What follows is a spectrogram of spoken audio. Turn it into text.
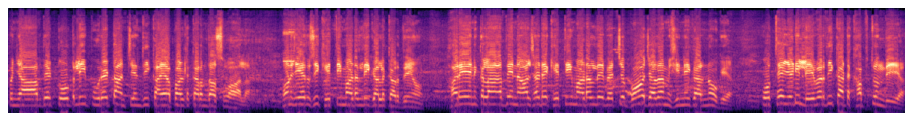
ਪੰਜਾਬ ਦੇ ਟੋਟਲੀ ਪੂਰੇ ਢਾਂਚੇ ਦੀ ਕਾਇਆ ਪਲਟ ਕਰਨ ਦਾ ਸਵਾਲ ਆ। ਹੁਣ ਜੇ ਤੁਸੀਂ ਖੇਤੀ ਮਾਡਲ ਦੀ ਗੱਲ ਕਰਦੇ ਹੋ, ਹਰੇ ਇਨਕਲਾਬ ਦੇ ਨਾਲ ਸਾਡੇ ਖੇਤੀ ਮਾਡਲ ਦੇ ਵਿੱਚ ਬਹੁਤ ਜ਼ਿਆਦਾ ਮਸ਼ੀਨੀਕਰਨ ਹੋ ਗਿਆ। ਉੱਥੇ ਜਿਹੜੀ ਲੇਬਰ ਦੀ ਘੱਟ ਖਪਤ ਹੁੰਦੀ ਆ,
